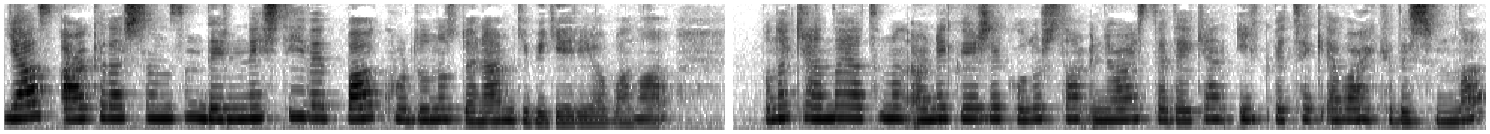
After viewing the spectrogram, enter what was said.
Yaz arkadaşlarınızın derinleştiği ve bağ kurduğunuz dönem gibi geliyor bana. Buna kendi hayatımdan örnek verecek olursam üniversitedeyken ilk ve tek ev arkadaşımla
